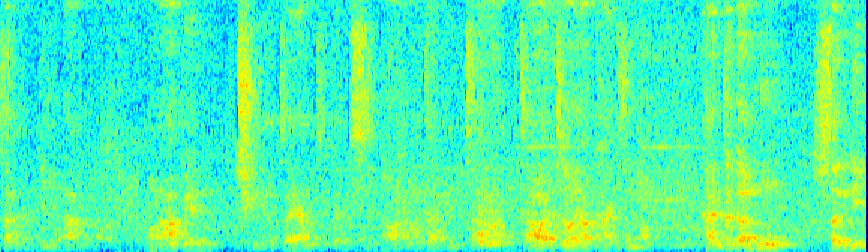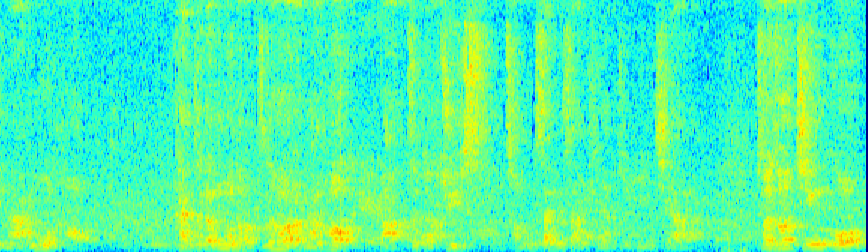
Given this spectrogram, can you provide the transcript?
上的地方，往那边取了这样子的石头，然后在那边凿完，凿完之后要砍什么？砍这个木森林啊木头，砍这个木头之后呢，然后把这个巨石从山上这样子运下来。所以说经过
